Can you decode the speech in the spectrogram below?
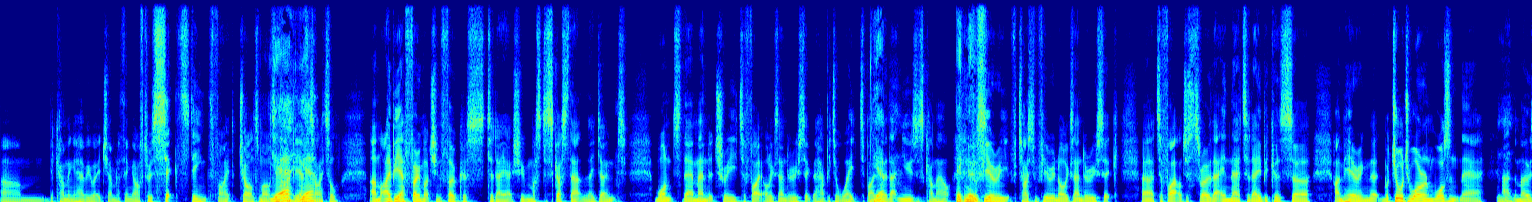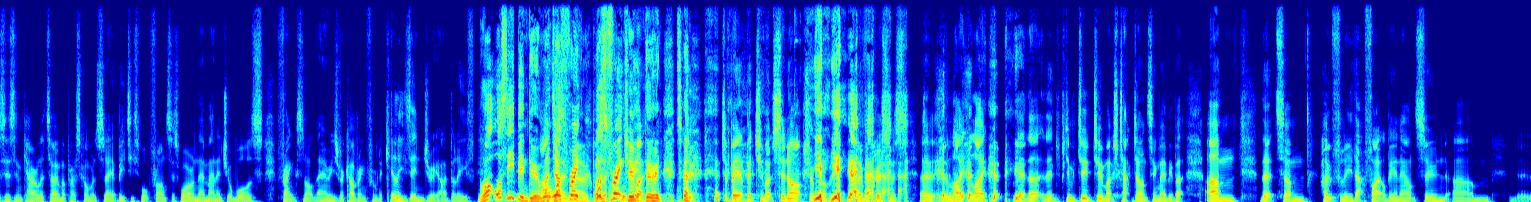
um, becoming a heavyweight champion, I think after his sixteenth fight, Charles Martin Yeah, IBF yeah. title. Um, IBF very much in focus today. Actually, we must discuss that. They don't want their mandatory to fight Alexander Usyk. They're happy to wait. By the way, that news has come out. Big for news. Fury, for Tyson Fury and Alexander Usyk uh, to fight. I'll just throw that in there today because uh, I'm hearing that well, George Warren wasn't there Mm. at the Moses and Carol Itauma press conference today at BT Sport. Francis Warren, their manager, was. Frank's not there. He's recovering from an Achilles injury, I believe. What what's he been doing? What, what's Frank? know, what's Frank too been much- doing? too, it's a bit, a bit too much Sinatra Yeah, probably yeah. over Christmas. Uh, the light, light, Yeah. the, the- doing too much tap dancing maybe, but um, that um, hopefully that fight will be announced soon. Um,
